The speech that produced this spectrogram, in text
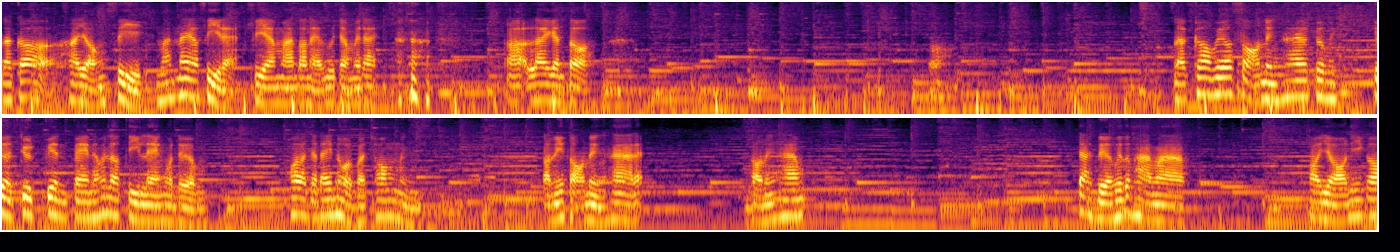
แล้วก็ฮายองสี่มันน่าจะสี่แหละเสียมาตอนไหนรู้จำไม่ได้อะไล่กันต่อแล้วก็เวลสองหนึ่งห้าก็เกิดจุดเปลี่ยนแปลงทำให้เราตีแรงกว่าเดิม ราะเราจะได้โหนดมาช่องหนึ่ง ตอนนี้สองหนึ่งห้าแล้วสองหนึ่งห้าจากเดือนพฤษภามาพอยอนี่ก็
